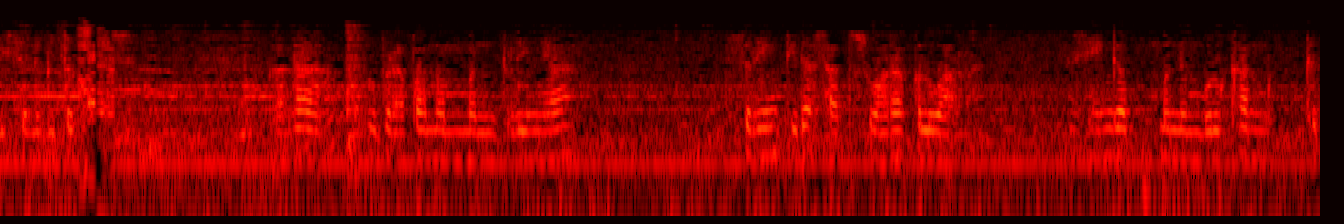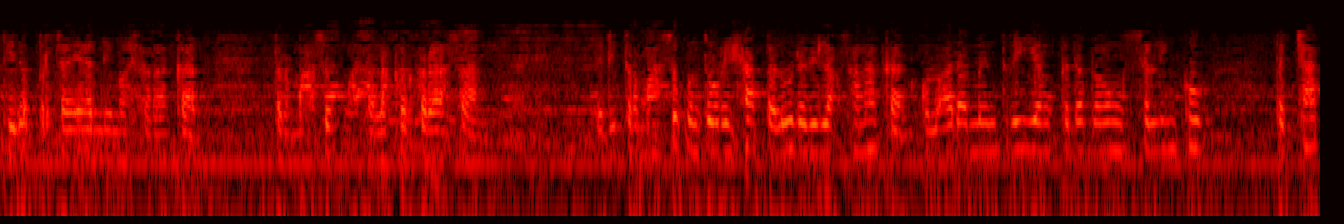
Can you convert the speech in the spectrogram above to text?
bisa lebih tegas. Karena beberapa menterinya sering tidak satu suara keluar. Sehingga menimbulkan ketidakpercayaan di masyarakat, termasuk masalah kekerasan. Jadi termasuk untuk reshuffle sudah dilaksanakan. Kalau ada menteri yang memang selingkuh, pecat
